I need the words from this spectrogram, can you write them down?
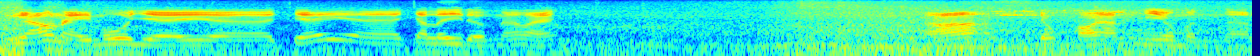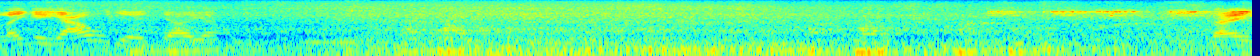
Cái gáo này mua về chế Charlie được nè bạn đó chút hỏi ảnh nhiều mình à, lấy cái gáo về chơi đó. đây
